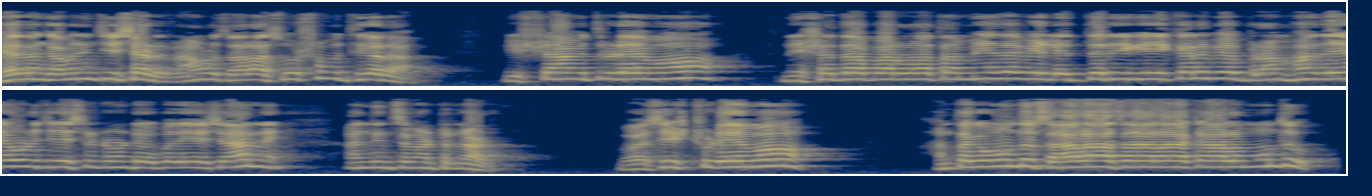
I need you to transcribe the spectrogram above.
భేదం గమనించేశాడు. రాముడు చాలా సూక్ష్మబుద్ధి కదా. విశ్వామిత్రుడేమో నిషధ పర్వతం మీద వీళ్ళిద్దరికీ కలిపి బ్రహ్మదేవుడు చేసినటువంటి ఉపదేశాన్ని అందించమంటున్నాడు. వశిష్ఠుడేమో అంతకుముందు చాలా చాలా కాలం ముందు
